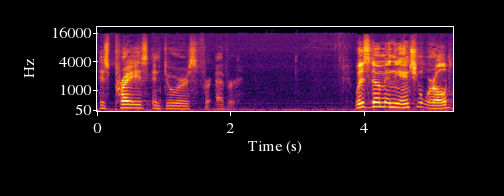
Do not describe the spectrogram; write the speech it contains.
His praise endures forever. Wisdom in the ancient world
